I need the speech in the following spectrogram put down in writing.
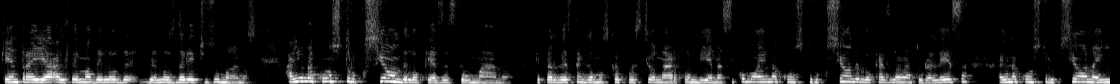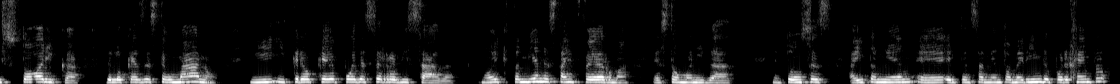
que entra ya al tema de, de, los derechos humanos. Hay una construcción de lo que es este humano, que tal vez tengamos que cuestionar también, así como hay una construcción de lo que es la naturaleza, hay una construcción ahí histórica de lo que es este humano, y, y creo que puede ser revisada, ¿no? Y que también está enferma esta humanidad. Entonces, ahí también eh, el pensamiento ameríndio, por ejemplo,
